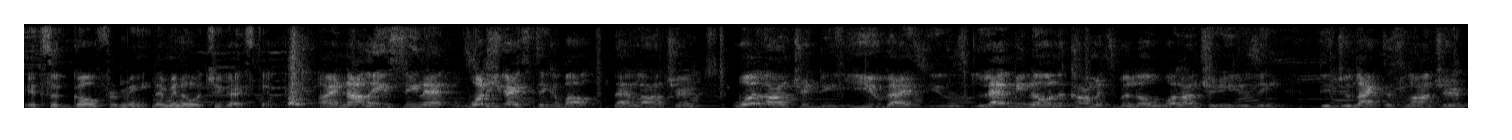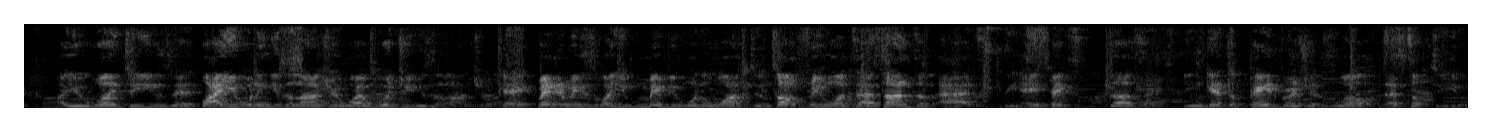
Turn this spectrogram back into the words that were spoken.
It's a go for me. Let me know what you guys think. All right, now that you've seen that, what do you guys think about that launcher? What launcher do you guys use? Let me know in the comments below what launcher you're using. Did you like this launcher? Are you willing to use it? Why you wouldn't use a launcher? Why would you use a launcher? Okay? Many reasons why you maybe wouldn't want to. Some free ones have tons of ads. The Apex doesn't. You can get the paid version as well. That's up to you.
